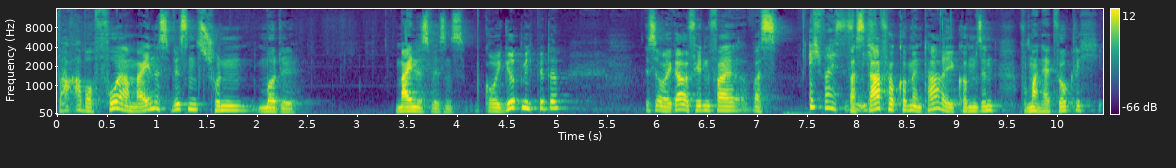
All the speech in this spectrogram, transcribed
war aber vorher meines Wissens schon Model. Meines Wissens. Korrigiert mich bitte. Ist auch egal, auf jeden Fall, was was nicht. da für Kommentare gekommen sind, wo man halt wirklich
